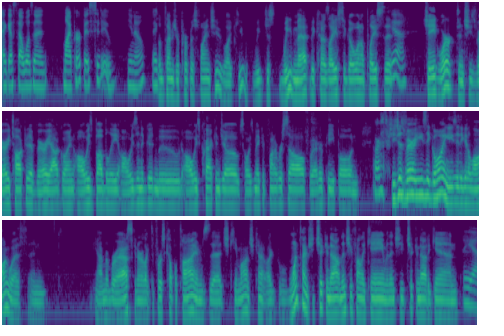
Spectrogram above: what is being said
i guess that wasn't my purpose to do you know like, Sometimes your purpose finds you, like you. We just we met because I used to go in a place that yeah Jade worked, and she's very talkative, very outgoing, always bubbly, always in a good mood, always cracking jokes, always making fun of herself or other people, and or she's just very easygoing, easy to get along with. And you know, I remember asking her like the first couple times that she came on, she kind of like one time she chickened out, and then she finally came, and then she chickened out again. yeah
